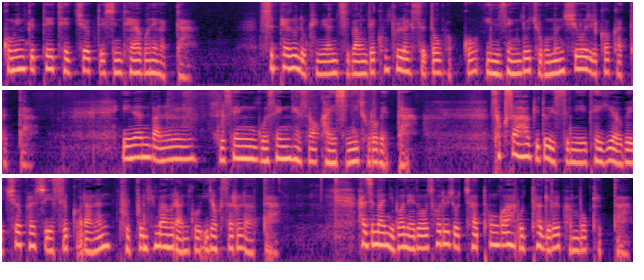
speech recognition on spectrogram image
고민 끝에 재취업 대신 대학원에 갔다. 스펙을 높이면 지방대 콤플렉스도 벗고 인생도 조금은 쉬워질 것 같았다. 2년 반을 고생고생해서 간신히 졸업했다. 석사 학위도 있으니 대기업에 취업할 수 있을 거라는 부푼 희망을 안고 이력서를 넣었다. 하지만 이번에도 서류조차 통과 못하기를 반복했다.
